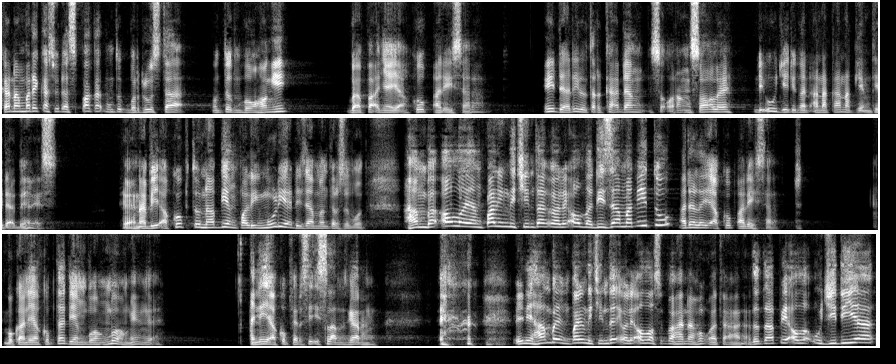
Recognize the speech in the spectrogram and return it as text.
Karena mereka sudah sepakat untuk berdusta, untuk membohongi bapaknya Yakub alaihissalam. Ini dalil terkadang seorang soleh diuji dengan anak-anak yang tidak beres. Ya, Nabi Yakub itu nabi yang paling mulia di zaman tersebut. Hamba Allah yang paling dicintai oleh Allah di zaman itu adalah Yakub alaihissalam. Bukan Yakub tadi yang bohong-bohong ya enggak. Ini Yakub versi Islam sekarang. Ini hamba yang paling dicintai oleh Allah Subhanahu wa taala. Tetapi Allah uji dia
